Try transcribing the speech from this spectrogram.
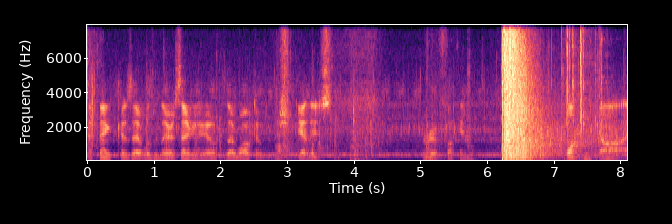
I think, because that wasn't there a second ago. Because I walked over. Yeah, they just threw a fucking. Fucking god.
